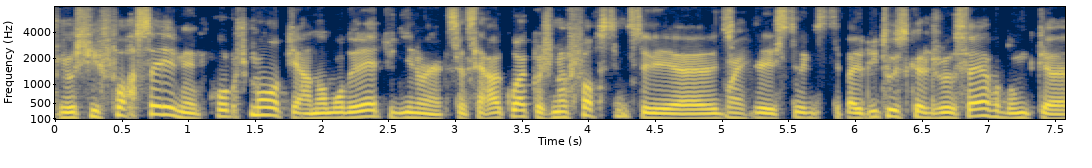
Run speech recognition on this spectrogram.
je me suis forcé, mais franchement, puis à un moment donné, tu dis, ça sert à quoi que je me force? C'est euh, c'est pas du tout ce que je veux faire. Donc, euh,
